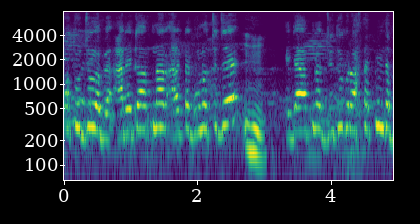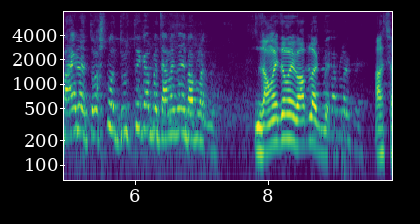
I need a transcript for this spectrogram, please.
তত উজ্জ্বল হবে। আর এটা আপনার আরেকটা গুণ হচ্ছে যে হুম। এটা আপনার যদি রাস্তা কিনতে বাইরে হয়, দশ মাস দূর থেকে আপনার জামাই জামাই ভাব লাগবে। জামাই জামাই ভাব লাগবে? আচ্ছা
